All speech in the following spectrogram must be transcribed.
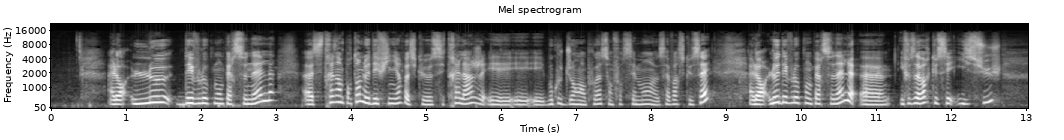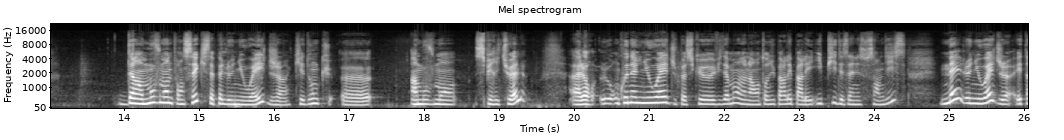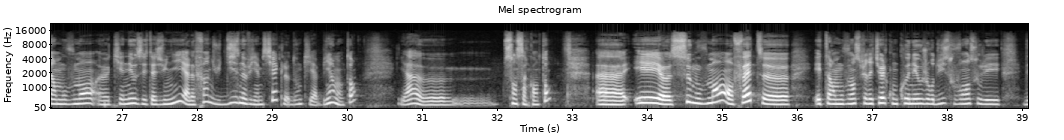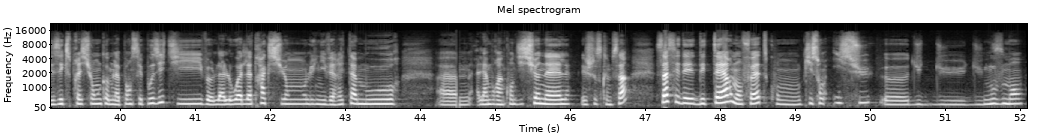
alors, le développement personnel, euh, c'est très important de le définir parce que c'est très large et, beaucoup de gens l'emploient sans forcément euh, savoir ce que c'est. Alors, le développement personnel, euh, il faut savoir que c'est issu d'un mouvement de pensée qui s'appelle le New Age, qui est donc un mouvement spirituel alors, euh, on connaît le New Age parce que, évidemment, on en a entendu parler par les hippies des années 70, mais le New Age est un mouvement euh, qui est né aux États-Unis à la fin du 19e siècle, donc il y a bien longtemps, il y a 150 euh, ans. et ce mouvement, en fait, est un mouvement spirituel qu'on connaît aujourd'hui souvent sous les, des expressions comme la pensée positive, la loi de l'attraction, l'univers est amour. Euh, l'amour inconditionnel, des choses comme ça. Ça, c'est des, termes en fait qui sont issus euh, du, mouvement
